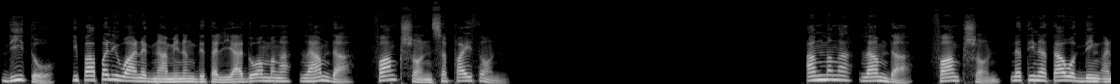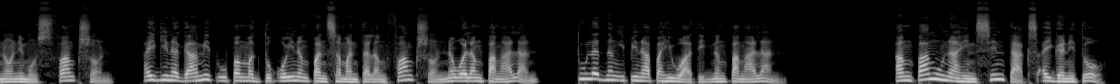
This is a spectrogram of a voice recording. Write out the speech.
Dito, ipapaliwanag namin ng detalyado ang mga lambda function sa Python. Ang mga lambda function na tinatawag ding anonymous function ay ginagamit upang magtukoy ng pansamantalang function na walang pangalan, tulad ng ipinapahiwatig ng pangalan. Ang pangunahing syntax ay ganito.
